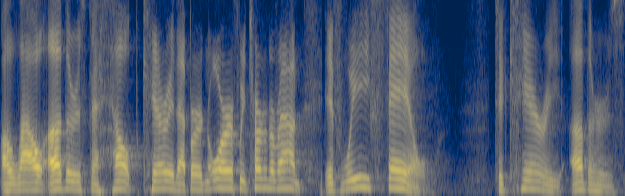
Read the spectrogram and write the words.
allow others to help carry that burden, or if we turn it around, if we fail to carry others'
